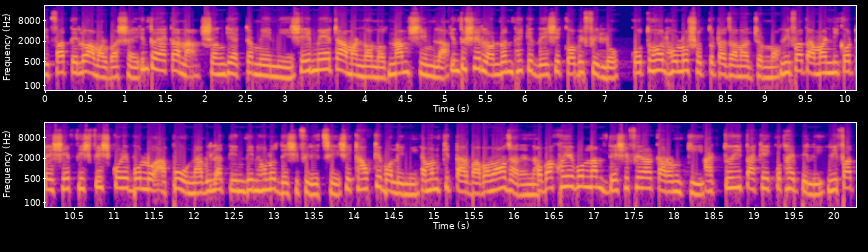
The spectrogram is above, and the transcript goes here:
রিফাত এলো আমার বাসায়, কিন্তু একা না সঙ্গে একটা মেয়ে নিয়ে। সেই মেয়েটা আমার ননদ, নাম শিমলা। কিন্তু সে লন্ডন থেকে দেশে কবে ফিরলো? কৌতূহল হলো সত্যটা জানার জন্য। রিফাত আমার নিকট এসে ফিস ফিস করে বলল, আপু, নাবিলা তিন দিন হলো দেশে ফিরেছে। সে কাউকে বলেনি, এমনকি তার বাবা মাও জানে না। অবাক হয়ে বললাম, দেশে ফেরার কারণ কি? আর তুই তাকে কোথায় পেলি? রিফাত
